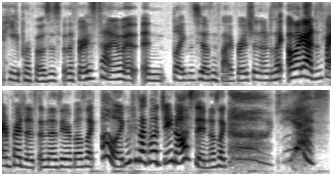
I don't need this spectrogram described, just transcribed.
he proposes for the first time in, in like the 2005 version. I'm just like, oh my god, it's Pride and Prejudice. And then Aziraphale's like, oh, like we could talk about Jane Austen. And I was like, yes,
